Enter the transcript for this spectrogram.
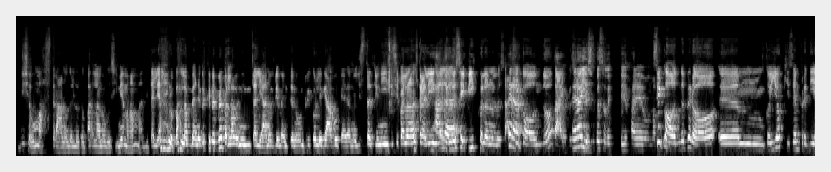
dicevo, ma strano che loro parlano così. Mia mamma l'italiano lo parla bene, perché per me parlavano in italiano, ovviamente non ricollegavo che erano gli Stati Uniti, si parla un'altra lingua, allora, quando sei piccolo non lo sai. Però, Secondo, vai, però io su questo voglio fare un... Secondo, però, ehm, con gli occhi sempre di,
